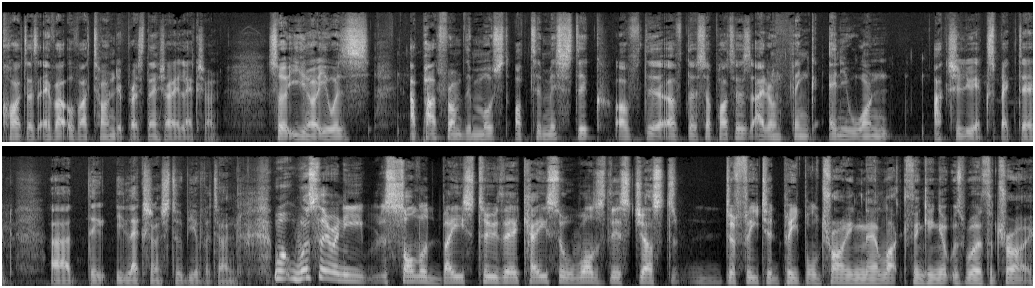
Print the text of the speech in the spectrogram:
court has ever overturned the presidential election. So you know, it was apart from the most optimistic of the of the supporters, I don't think anyone actually expected uh, the elections to be overturned. Well, was there any solid base to their case, or was this just defeated people trying their luck, thinking it was worth a try?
